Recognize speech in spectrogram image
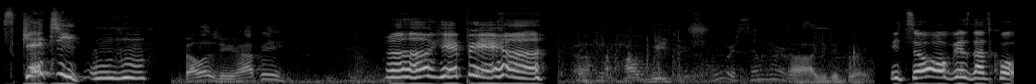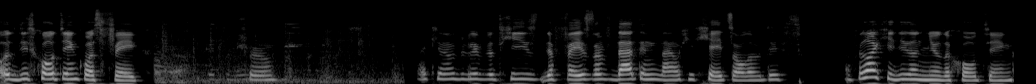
sketchy. hmm Fellas, are you happy? Uh-huh, hippie, huh? How'd we do? We were so nervous. Uh, you did great. It's so obvious that whole, this whole thing was fake. True. I cannot believe that he's the face of that and now he hates all of this. I feel like he didn't know the whole thing.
